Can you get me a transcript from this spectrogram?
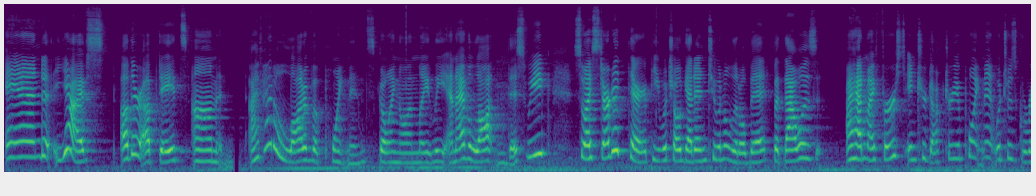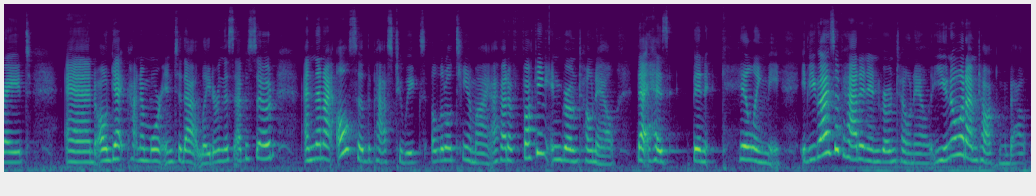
And yeah, I've other updates. Um, I've had a lot of appointments going on lately, and I have a lot this week. So I started therapy, which I'll get into in a little bit, but that was I had my first introductory appointment, which was great, and I'll get kind of more into that later in this episode. And then I also, the past two weeks, a little TMI, I've had a fucking ingrown toenail that has been killing me. If you guys have had an ingrown toenail, you know what I'm talking about.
